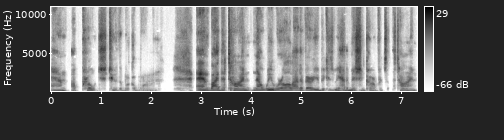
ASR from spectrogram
An Approach to the Book of Mormon. And by the time, now we were all out of area because we had a mission conference at the time,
